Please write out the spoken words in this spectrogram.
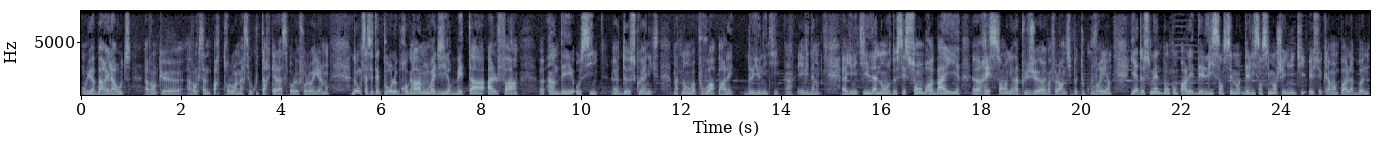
On lui a barré la route avant que, avant que ça ne parte trop loin. Merci beaucoup Tarkalas pour le follow également. Donc ça c'était pour le programme, on va dire bêta, alpha, indé aussi euh, de Square Enix. Maintenant on va pouvoir parler de Unity, hein, évidemment. Euh, Unity, l'annonce de ces sombres bails euh, récents, il y en a plusieurs, il va falloir un petit peu tout couvrir. Il y a deux semaines, donc, on parlait des licenciements, des licenciements chez Unity, et c'est clairement pas la bonne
